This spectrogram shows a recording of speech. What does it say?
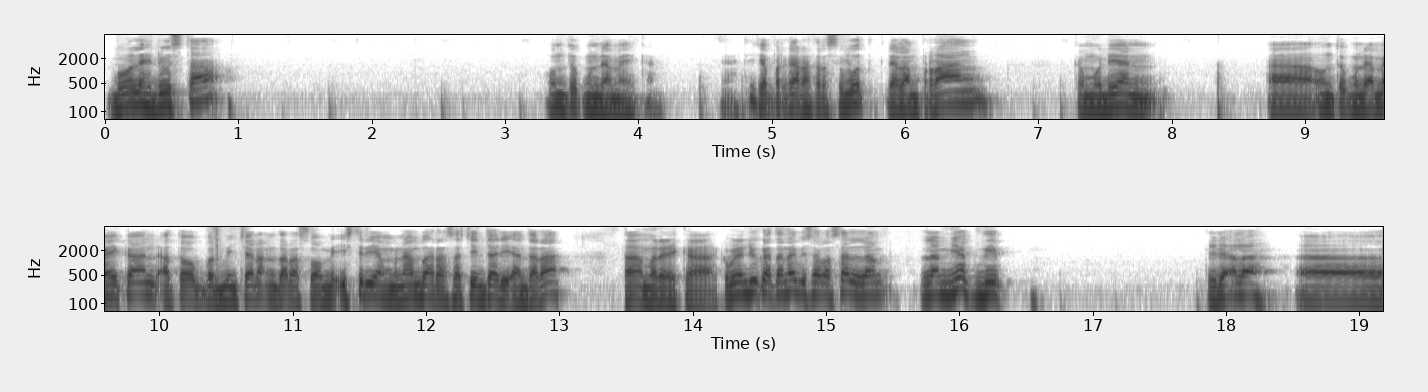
boleh dusta untuk mendamaikan. Ya, tiga perkara tersebut dalam perang, kemudian uh, untuk mendamaikan atau berbincang antara suami istri yang menambah rasa cinta di antara uh, mereka. Kemudian juga kata Nabi SAW, lam yakdzib, tidaklah uh,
